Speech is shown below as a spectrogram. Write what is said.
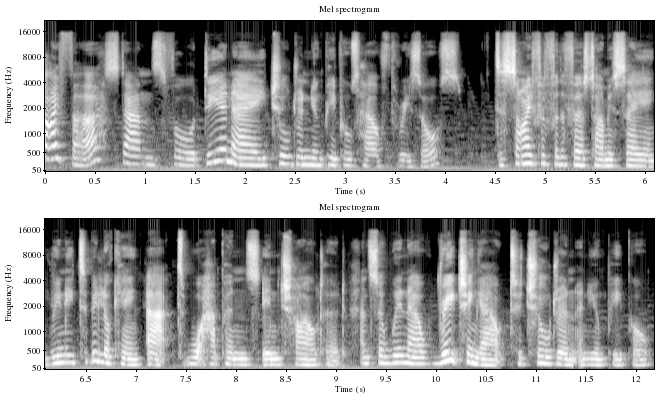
D-CYPHR stands for DNA Children Young People's Health Resource. D-CYPHR for the first time is saying we need to be looking at what happens in childhood. And so we're now reaching out to children and young people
